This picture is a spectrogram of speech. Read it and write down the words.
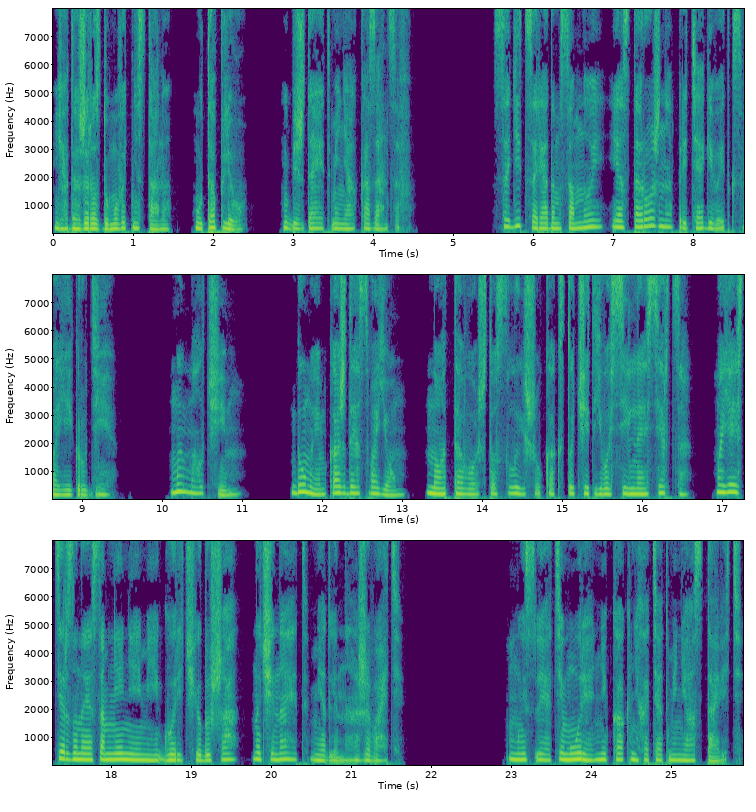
я даже раздумывать не стану. Утоплю, убеждает меня Казанцев. Садится рядом со мной и осторожно притягивает к своей груди. Мы молчим. Думаем каждый о своем. Но от того, что слышу, как стучит его сильное сердце, моя истерзанная сомнениями и горечью душа начинает медленно оживать. Мысли о Тимуре никак не хотят меня оставить.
